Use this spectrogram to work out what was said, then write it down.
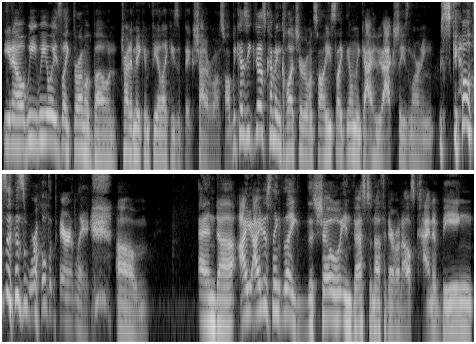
You know, we we always like throw him a bone, try to make him feel like he's a big shot every once in a while because he does come in clutch every once in a while. He's like the only guy who actually is learning skills in this world, apparently. Um, and uh, I I just think like the show invests enough in everyone else kind of being,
